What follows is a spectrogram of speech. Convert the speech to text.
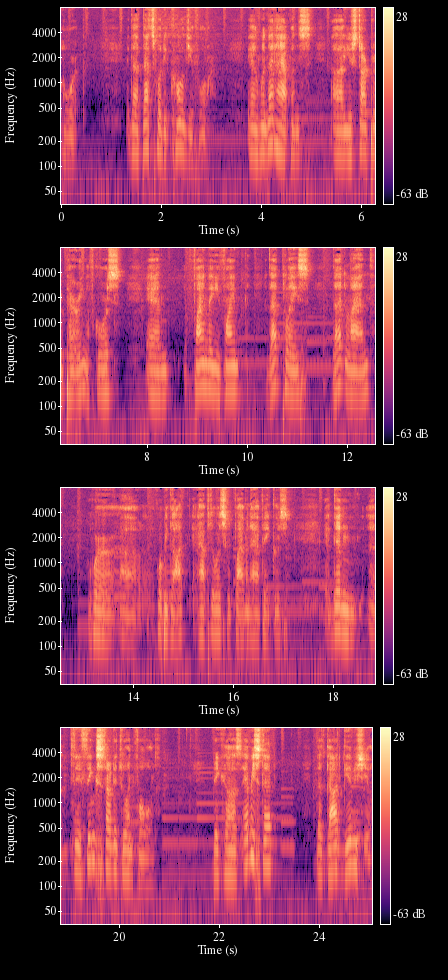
a work. That that's what He called you for, and when that happens, uh, you start preparing, of course, and finally you find that place, that land, where uh, where we got afterwards with five and a half acres then uh, the things started to unfold because every step that God gives you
